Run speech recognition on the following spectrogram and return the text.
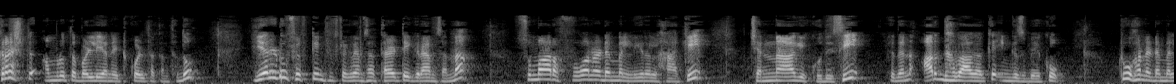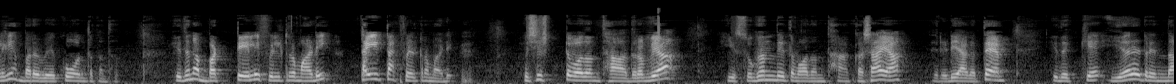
ಕ್ರಶ್ಡ್ ಅಮೃತ ಬಳ್ಳಿಯನ್ನು ಇಟ್ಕೊಳ್ತಕ್ಕಂಥದ್ದು. ಎರಡು fifteen fifty grams thirty grams ಅನ್ನ ಸುಮಾರು ಫೋರ್ ಹಂಡ್ರೆಡ್ ಎಂ ಎಲ್ ನೀರಲ್ಲಿ ಹಾಕಿ ಚೆನ್ನಾಗಿ ಕುದಿಸಿ ಇದನ್ನು ಅರ್ಧ ಭಾಗಕ್ಕೆ ಇಂಗಿಸಬೇಕು. ಟೂ ಹಂಡ್ರೆಡ್ ಎಂ ಎಲ್ಗೆ ಬರಬೇಕು ಅಂತಕ್ಕಂಥದ್ದು. ಇದನ್ನ ಬಟ್ಟೆಯಲ್ಲಿ ಫಿಲ್ಟರ್ ಮಾಡಿ ಟೈಟ್ ಆಗಿ ಫಿಲ್ಟರ್ ಮಾಡಿ. ವಿಶಿಷ್ಟವಾದಂತಹ ದ್ರವ್ಯ, ಈ ಸುಗಂಧಿತವಾದಂತಹ ಕಷಾಯ ರೆಡಿ ಆಗುತ್ತೆ. ಇದಕ್ಕೆ ಎರಡರಿಂದ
